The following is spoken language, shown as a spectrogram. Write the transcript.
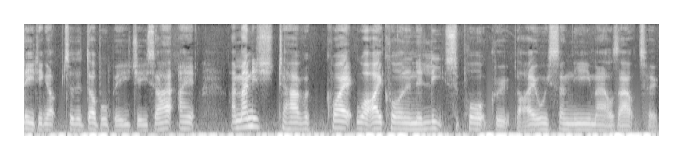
leading up to the double BG. So I, I I managed to have a quite what I call an elite support group that I always send the emails out to.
